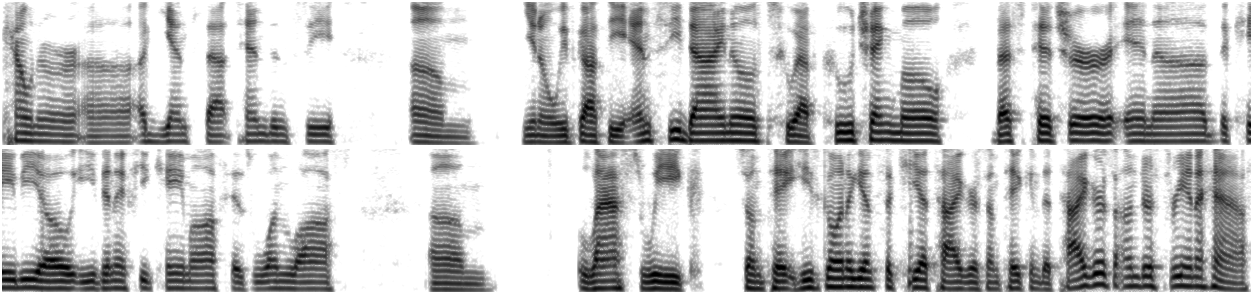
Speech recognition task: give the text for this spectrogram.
counter uh, against that tendency. Um, you know, we've got the NC Dinos who have Koo Chang-mo, best pitcher in uh, the KBO, even if he came off his one loss um, last week. So I'm taking he's going against the Kia Tigers. I'm taking the Tigers under three and a half.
